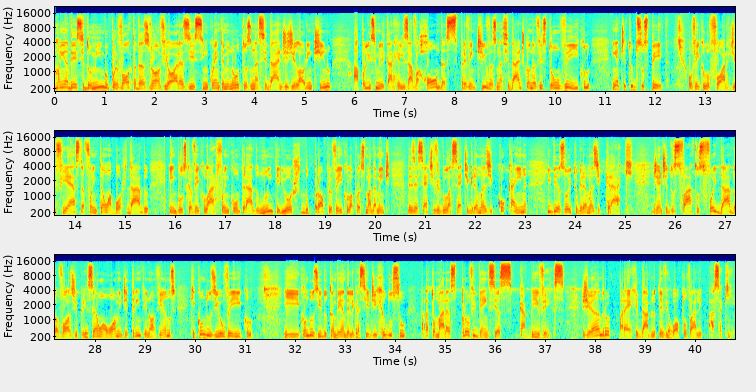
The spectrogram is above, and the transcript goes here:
Na manhã desse domingo, por volta das 9 horas e 50 minutos, na cidade de Laurentino, a Polícia Militar realizava rondas preventivas na cidade quando avistou um veículo em atitude suspeita. O veículo Ford Fiesta foi então abordado em busca veicular, foi encontrado no interior do próprio veículo aproximadamente 17,7 gramas de cocaína e 18 gramas de crack. Diante dos fatos, foi dado a voz de prisão ao homem de 39 anos que conduziu o veículo e conduzido também à delegacia de Rio do Sul para tomar as providências cabíveis. Geandro, para a RWTV, o Alto Vale passa aqui.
